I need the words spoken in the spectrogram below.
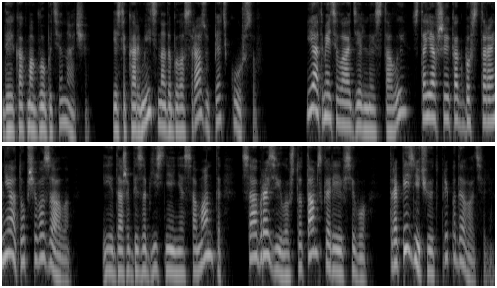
Да и как могло быть иначе, если кормить надо было сразу пять курсов. Я отметила отдельные столы, стоявшие как бы в стороне от общего зала, и даже без объяснения Саманты сообразила, что там, скорее всего, трапезничают преподаватели.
